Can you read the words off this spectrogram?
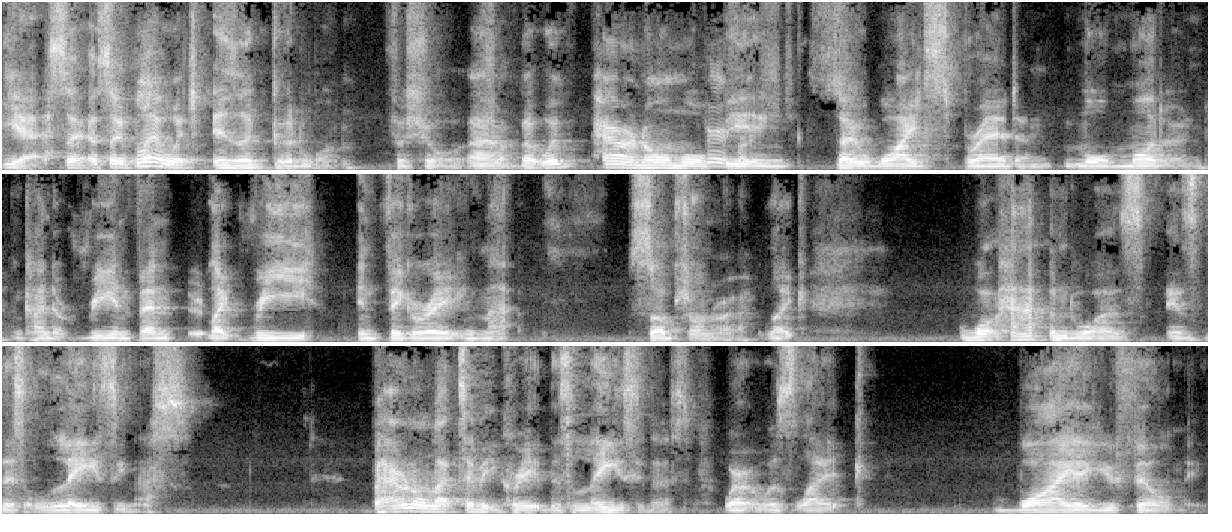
Yeah, so so Blair Witch is a good one for sure. Um, sure. But with paranormal Very being first. so widespread and more modern and kind of reinvent, like reinvigorating that subgenre, like what happened was is this laziness. Paranormal Activity created this laziness where it was like, why are you filming?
